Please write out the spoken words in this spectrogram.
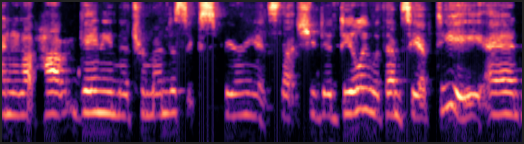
ended up have, gaining the tremendous experience that she did dealing with MCFD and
